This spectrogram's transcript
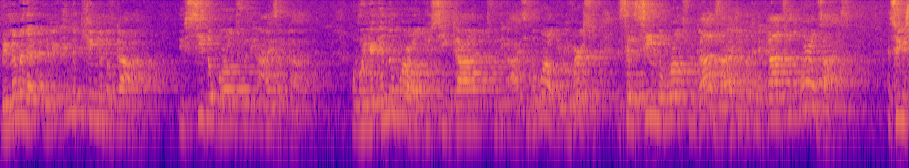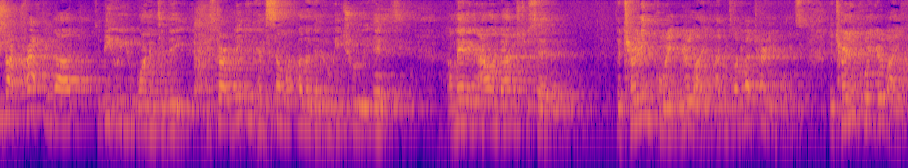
Remember that when you're in the kingdom of God, you see the world through the eyes of God. But when you're in the world, you see God through the eyes of the world. You reverse it. Instead of seeing the world through God's eyes, you're looking at God through the world's eyes. And so you start crafting God to be who you want him to be. You start making him someone other than who he truly is. A man named Alan Bannister said, The turning point in your life, I've been talking about turning points, the turning point in your life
